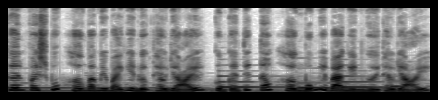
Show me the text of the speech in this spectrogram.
kênh Facebook hơn 37.000 lượt theo dõi, cùng kênh TikTok hơn 43.000 người theo dõi.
